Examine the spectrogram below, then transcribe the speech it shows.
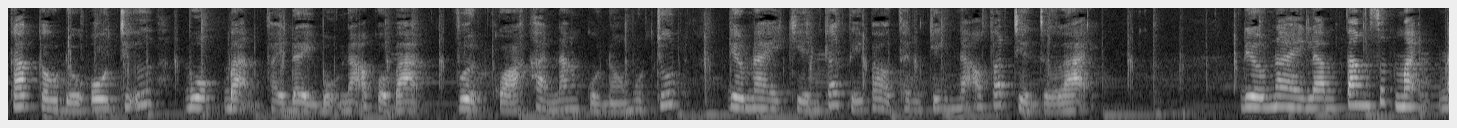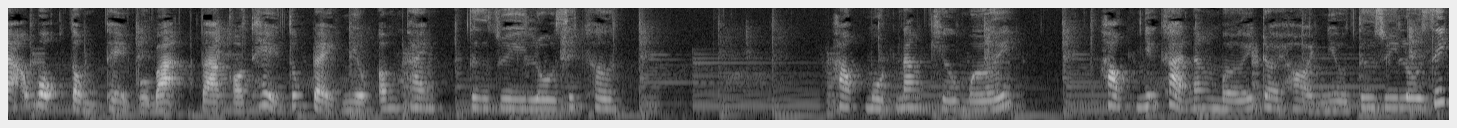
Các câu đố ô chữ buộc bạn phải đẩy bộ não của bạn vượt quá khả năng của nó một chút. Điều này khiến các tế bào thần kinh não phát triển trở lại. Điều này làm tăng sức mạnh não bộ tổng thể của bạn và có thể thúc đẩy nhiều âm thanh, tư duy logic hơn. Học một năng khiếu mới Học những khả năng mới đòi hỏi nhiều tư duy logic,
